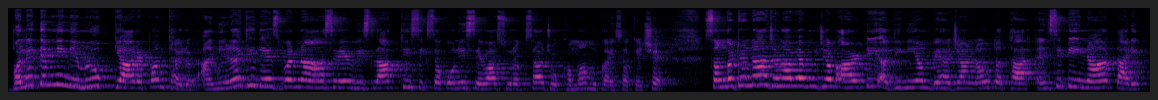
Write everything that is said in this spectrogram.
ભલે તેમની નિમણૂક ક્યારે પણ થયેલો. આ નિર્ણયથી દેશભરના આશરે વીસ લાખથી શિક્ષકોની સેવા સુરક્ષા જોખમમાં મુકાઈ શકે છે સંગઠનના જણાવ્યા મુજબ, આરટી અધિનિયમ બે હજાર નવ તથા એનસીટીના તારીખ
